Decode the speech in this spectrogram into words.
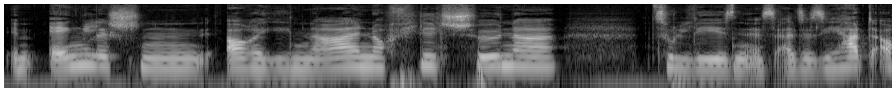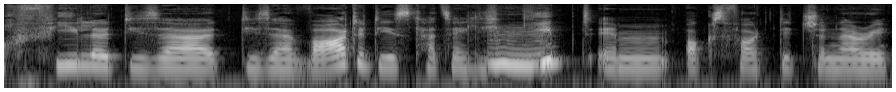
im englischen Original noch viel schöner zu lesen ist. Also sie hat auch viele dieser, dieser Worte, die es tatsächlich Mhm. gibt im Oxford Dictionary,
